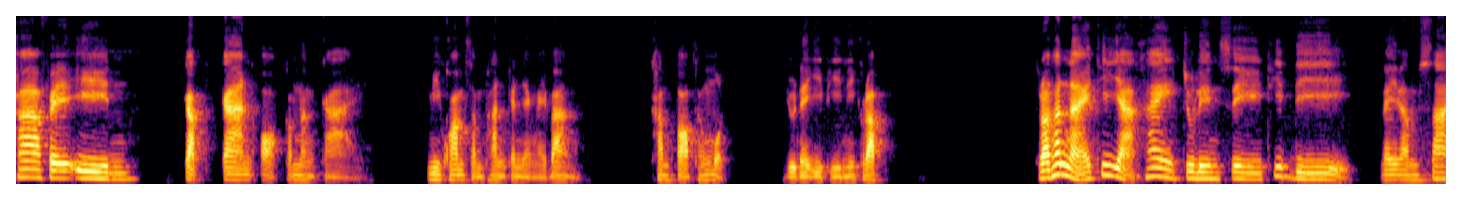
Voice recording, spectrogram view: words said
คาเฟอีนกับการออกกำลังกาย มีความสัมพันธ์กันอยังไงบ้างคำตอบทั้งหมดอยู่ใน EP นี้ครับสำหรับท่านไหนที่อยากให้จุลินทรีย์ที่ดีในลำไส้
